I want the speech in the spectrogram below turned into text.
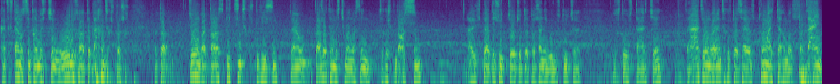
Казахстан улсын тамирчин өөрийнхөө одоо дархан цогцолт болох одоо зүүн гар доороос гидсэн цогцолтыг хийсэн. За залуу тамирчин маань бас энэ цогцолтод орсон. А ихтэй одоо шүд зөөж одоо тулааныг өргөжлүүлж байгаа зүйлстэй өөртөө харж байна. За зүүн гарын цогцолт бол сая бол тун аятайхан боллоо. За энэ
